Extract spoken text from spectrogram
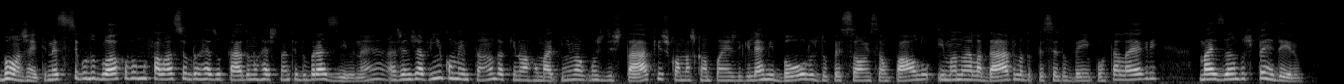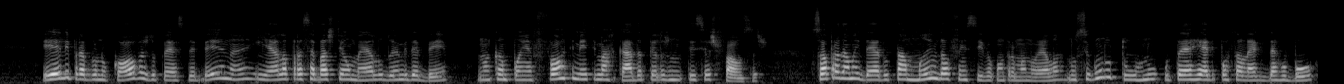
Bom, gente, nesse segundo bloco vamos falar sobre o resultado no restante do Brasil, né? A gente já vinha comentando aqui no Arrumadinho alguns destaques, como as campanhas de Guilherme Boulos, do PSOL em São Paulo, e Manuela Dávila, do PCdoB em Porto Alegre, mas ambos perderam. Ele para Bruno Covas, do PSDB, né? E ela para Sebastião Melo, do MDB, numa campanha fortemente marcada pelas notícias falsas. Só para dar uma ideia do tamanho da ofensiva contra Manuela, no segundo turno, o TRE de Porto Alegre derrubou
